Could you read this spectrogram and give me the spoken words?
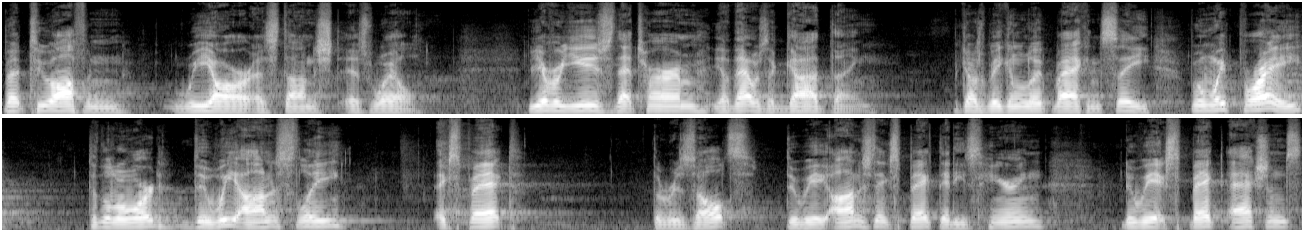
But too often we are astonished as well. You ever use that term? You know, that was a God thing because we can look back and see. When we pray to the Lord, do we honestly expect the results? Do we honestly expect that He's hearing? Do we expect actions?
